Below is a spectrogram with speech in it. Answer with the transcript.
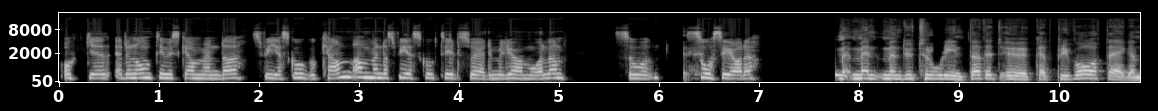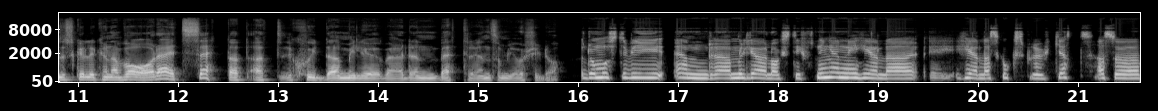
Och eh, är det någonting vi ska använda Sveaskog och kan använda Sveaskog till så är det miljömålen. Så, så ser jag det. Men, men, men, du tror inte att ett ökat privat ägande skulle kunna vara ett sätt att, att skydda miljövärden bättre än som görs idag? Då måste vi ändra miljölagstiftningen i hela, hela skogsbruket. Alltså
